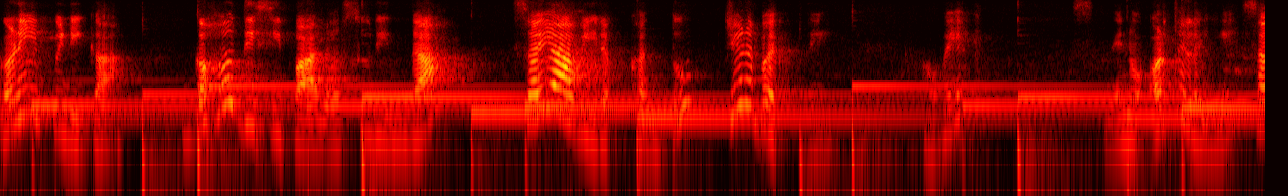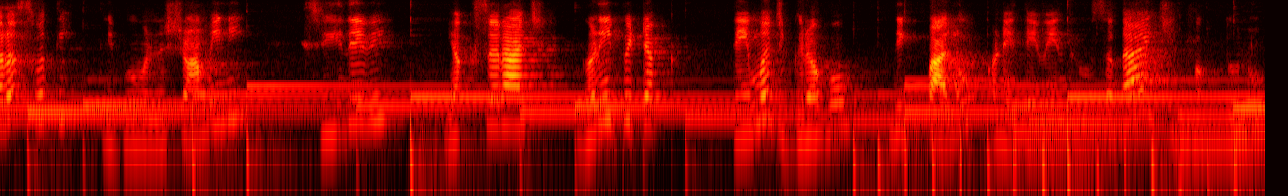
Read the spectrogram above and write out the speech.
ગણી પીડિકા, ગહ દિશીપાલ સુરિંદા સયાવી રખંતુ જીણભત્તે હવે એનો અર્થ લઈએ, સરસ્વતી, ત્રિભુવન સ્વામીની, શ્રીદેવી, યક્ષરાજ, ગણિપીટક, તેમજ ગ્રહો દિક્પાલો અને દેવેન્દ્રો સદાય ચિત ભક્તોનું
